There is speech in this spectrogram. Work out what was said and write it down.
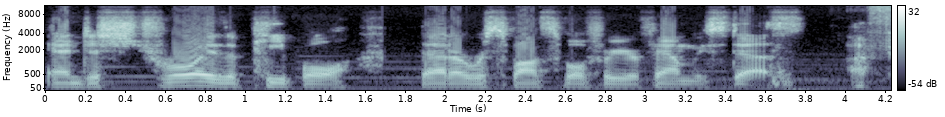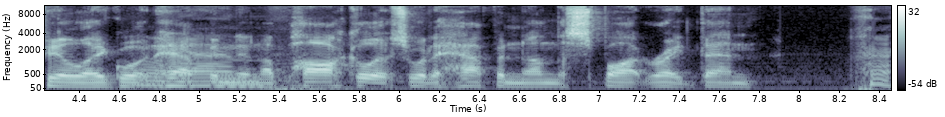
and destroy the people that are responsible for your family's death I feel like what Oh, happened yeah. in Apocalypse would have happened on the spot right then. Huh.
